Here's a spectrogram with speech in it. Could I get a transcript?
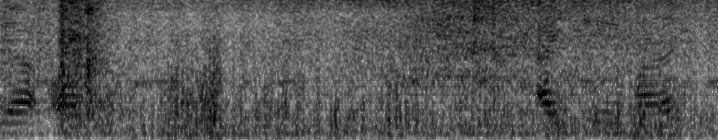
area of IGMRI uh, this is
